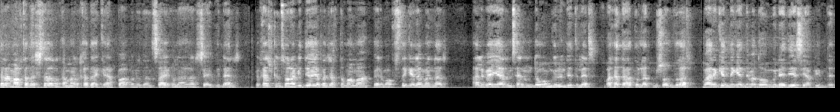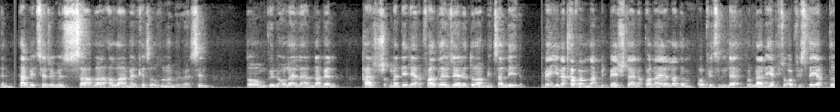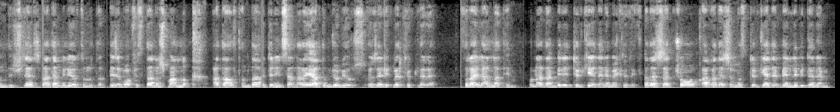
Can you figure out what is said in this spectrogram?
Selam arkadaşlar. Amerika'daki ahbabınızdan saygılar, sevgiler. Birkaç gün sonra video yapacaktım ama benim ofisteki elemanlar Ali Bey yarın senin doğum günün dediler. Bana da hatırlatmış oldular. Bari kendi kendime doğum günü hediyesi yapayım dedim. Tabii sözümüz sağla. Allah merkeze uzun ömür versin. Doğum günü olaylarına ben karşı çıkma değil. Yani fazla üzerine duran bir insan değilim. Ben yine kafamdan bir beş tane konu ayarladım ofisimde. Bunların hepsi ofiste yaptığımız işler. Zaten biliyorsunuzdur bizim ofis danışmanlık adı altında bütün insanlara yardımcı oluyoruz. Özellikle Türklere. Sırayla anlatayım. Bunlardan biri Türkiye'den emeklilik. Arkadaşlar çok arkadaşımız Türkiye'de belli bir dönem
